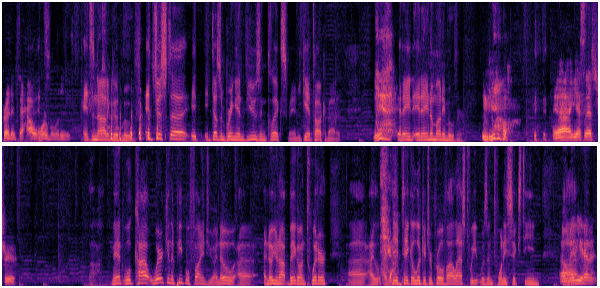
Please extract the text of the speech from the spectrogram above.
credit to how It's- horrible it is. It's not a good move. it just uh it, it doesn't bring in views and clicks, man. You can't talk about it. Yeah, It ain't it ain't a money mover. no. yeah, I guess that's true. Oh, man, well, Kyle, where can the people find you? I know, uh, I know you're not big on Twitter. Uh, I, I Yeah. did take a look at your profile. Last tweet was in 2016. Oh, maybe Uh, you haven't.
